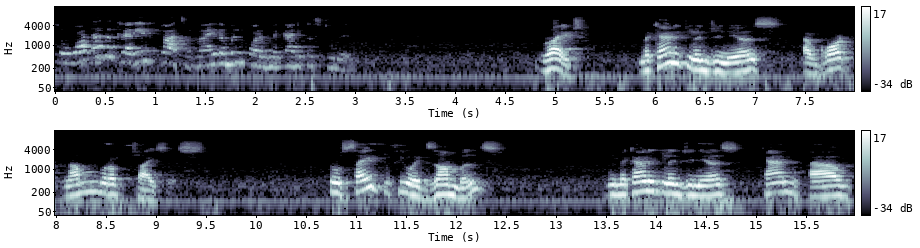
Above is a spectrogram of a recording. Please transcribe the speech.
So what are the career paths available for a mechanical student? Right. Mechanical engineers have got number of choices. To cite a few examples, the mechanical engineers can have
